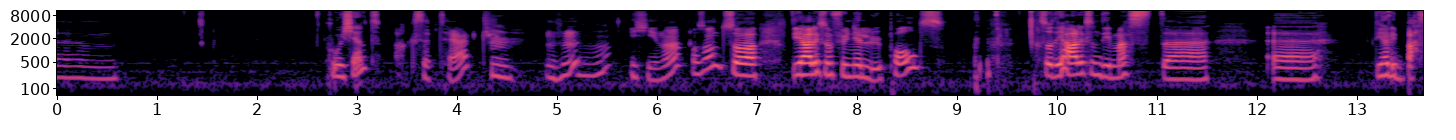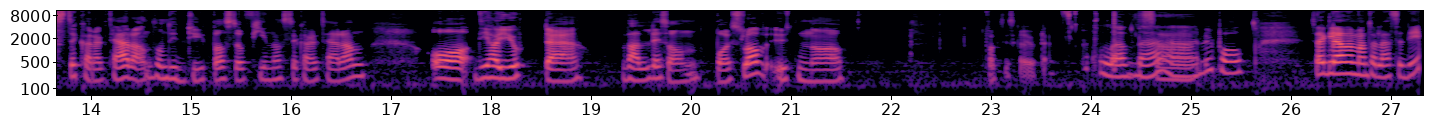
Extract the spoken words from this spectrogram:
um, Godkjent? akseptert Mm. Mhm, -hmm. i Kina og sånn. Så de har liksom funnet loopholes. Så de har liksom de mest uh, uh, De har de beste karakterene, sånn de dypeste og fineste karakterene. Og de har gjort det veldig sånn boys love uten å faktisk ha gjort det. Love Så loophole. Så jeg gleder meg til å lese de.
